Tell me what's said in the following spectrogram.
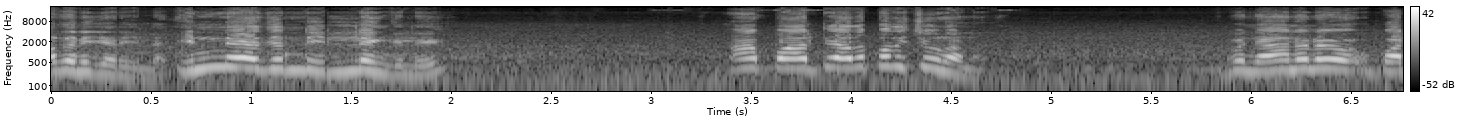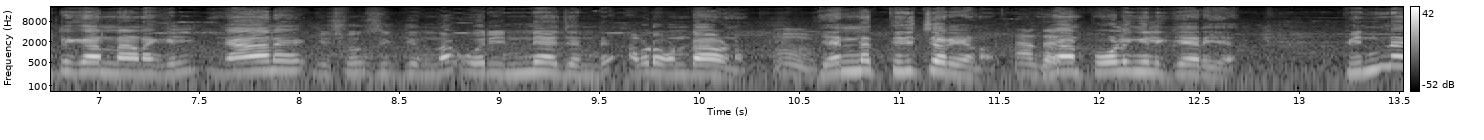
അതെനിക്കറിയില്ല. ഇന്ന ഏജന്റ് ഇല്ലെങ്കിൽ ആ പാർട്ടി അത് പതിച്ചു എന്നാണ്. ഇപ്പോൾ ഞാനൊരു പാർട്ടിക്കാരനാണെങ്കിൽ ഞാൻ വിശ്വസിക്കുന്ന ഒരു ഇന്ന ഏജന്റ് അവിടെ ഉണ്ടാവണം. എന്നെ തിരിച്ചറിയണം. ഞാൻ പോളിങ്ങിൽ കയറിയ പിന്നെ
